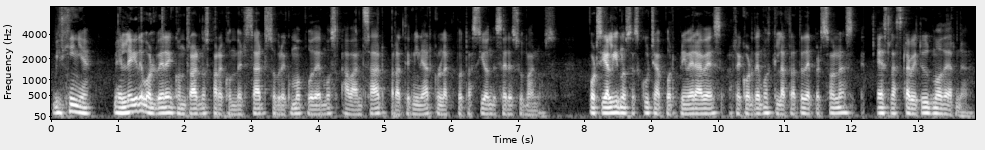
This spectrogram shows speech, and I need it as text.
Virginia, me alegra volver a encontrarnos para conversar sobre cómo podemos avanzar para terminar con la explotación de seres humanos. Por si alguien nos escucha por primera vez, recordemos que la trata de personas es la esclavitud moderna.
